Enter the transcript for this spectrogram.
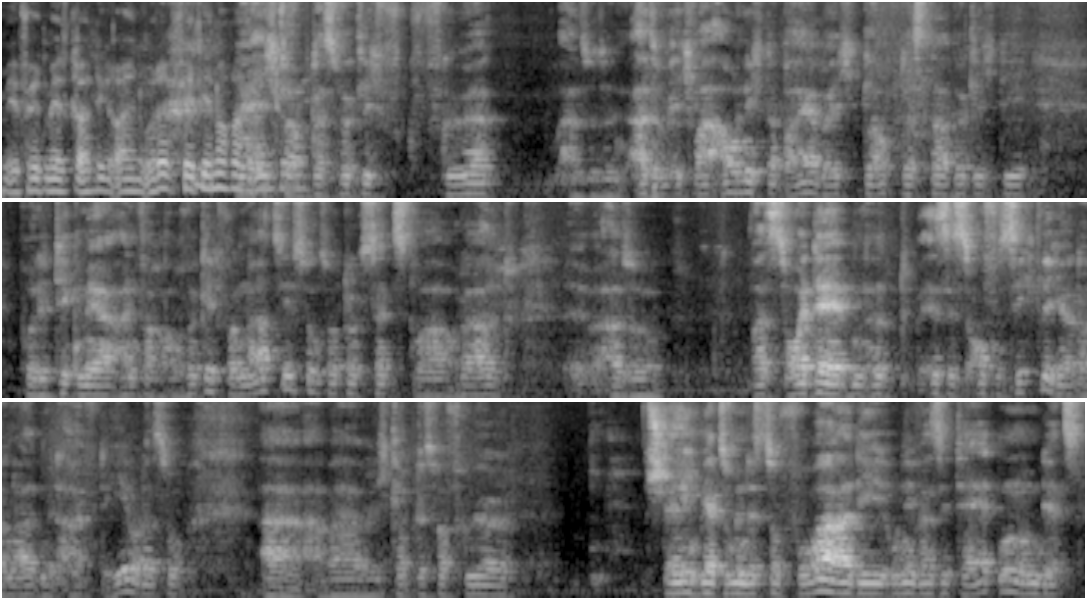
mir fällt mir jetzt gerade nicht ein, oder? Fällt dir noch was ja, ein? Ich glaube, dass wirklich früher, also, also ich war auch nicht dabei, aber ich glaube, dass da wirklich die Politik mehr einfach auch wirklich von Nazis und so durchsetzt war. Oder halt, äh, also was heute ist es offensichtlicher dann halt mit AfD oder so. Äh, aber ich glaube, das war früher, stelle ich mir zumindest so vor, die Universitäten und jetzt,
